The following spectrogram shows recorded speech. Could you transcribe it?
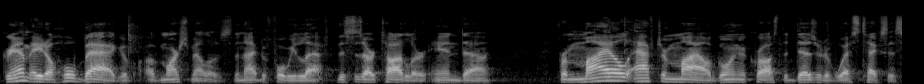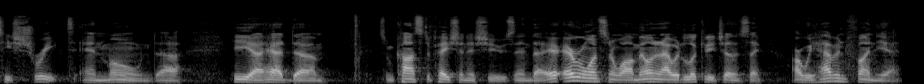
Graham ate a whole bag of, of marshmallows the night before we left. This is our toddler, and uh, for mile after mile going across the desert of West Texas, he shrieked and moaned. He had um, some constipation issues. And uh, every once in a while, Melanie and I would look at each other and say, Are we having fun yet?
